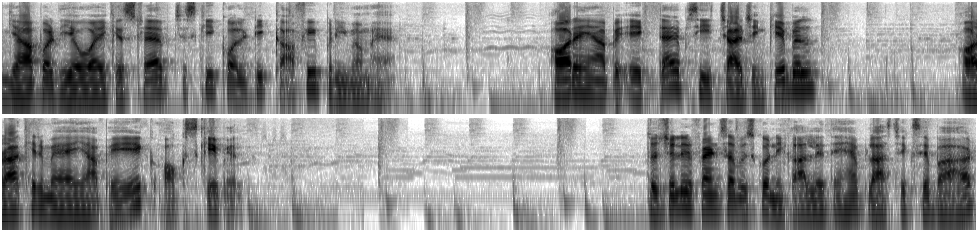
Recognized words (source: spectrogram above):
यहाँ पर दिया हुआ एक स्ट्रैप जिसकी क्वालिटी काफ़ी प्रीमियम है। और है यहाँ पे एक टाइप सी चार्जिंग केबल और आखिर में है यहाँ पे एक ऑक्स केबल तो चलिए फ्रेंड्स अब इसको निकाल लेते हैं प्लास्टिक से बाहर।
